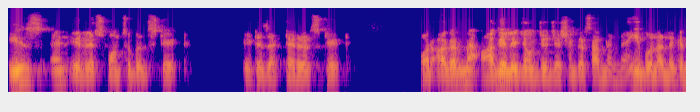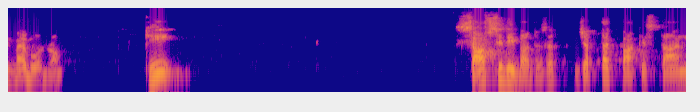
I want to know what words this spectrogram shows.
is an irresponsible state it is a terror state और अगर मैं आगे ले जाऊँ, जो जयशंकर साहब ने नहीं बोला, लेकिन मैं बोल रहा हूँ कि साफ़ सीधी बात है सर, जब तक पाकिस्तान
